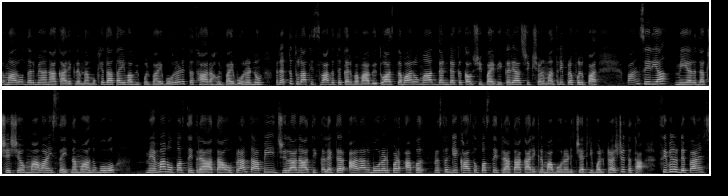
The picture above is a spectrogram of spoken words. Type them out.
સમારોહ દરમિયાન આ કાર્યક્રમના મુખ્યદાતા એવા વિપુલભાઈ બોરડ તથા રાહુલભાઈ બોરડનું રક્તતુલાથી સ્વાગત કરવામાં આવ્યું હતું. આ સમારોહમાં દંડક કૌશિકભાઈ વેકરિયા શિક્ષણ મંત્રી પ્રફુલ્લભાઈ પાનસેરિયા, મેયર દક્ષેશ માવાણી સહિતના મહાનુભાવો મહેમાન ઉપસ્થિત રહ્યા હતા. ઉપરાંત તાપી જિલ્લાના અધિક કલેક્ટર આર આર બોરડ પણ આ પ્રસંગે ખાસ ઉપસ્થિત રહ્યા હતા. કાર્યક્રમમાં બોરડ ચેરિટેબલ ટ્રસ્ટ તથા સિવિલ ડિફેન્સ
